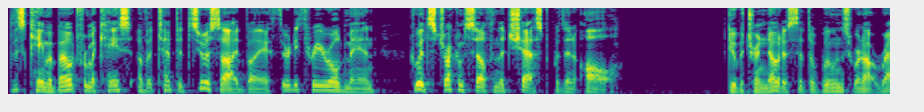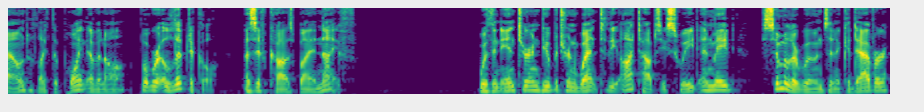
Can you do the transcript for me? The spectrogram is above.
This came about from a case of attempted suicide by a 33 year old man who had struck himself in the chest with an awl. Dupuytren noticed that the wounds were not round like the point of an awl, but were elliptical, as if caused by a knife. With an intern, Dupuytren went to the autopsy suite and made similar wounds in a cadaver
